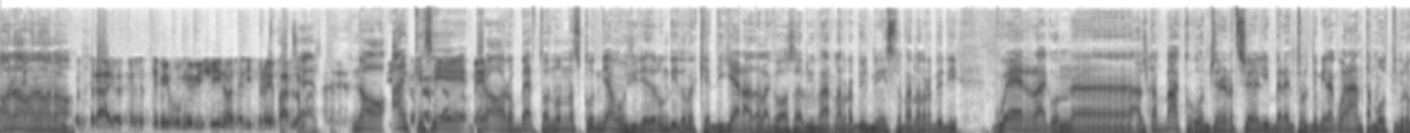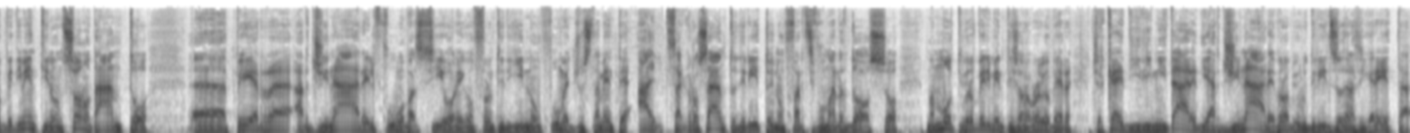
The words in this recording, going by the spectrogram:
No, no, no, Al no. contrario, perché se te mi fumi vicino sei libero di farlo. Certo. ma, eh, No, anche se però Roberto non nascondiamoci dietro un dito perché è dichiarata la cosa, lui parla proprio il ministro parla proprio di guerra con, eh, al tabacco con generazione libera entro il 2040 40, molti provvedimenti non sono tanto eh, per arginare il fumo passivo nei confronti di chi non fuma e giustamente ha il sacrosanto diritto di non farsi fumare addosso, ma molti provvedimenti sono proprio per cercare di limitare, di arginare proprio l'utilizzo della sigaretta,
